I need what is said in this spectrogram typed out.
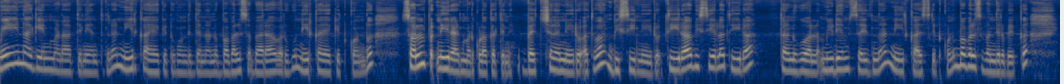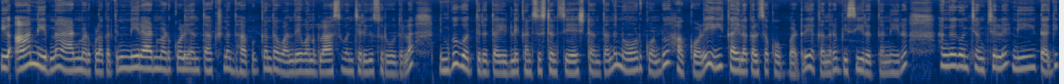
ಮೇಯ್ನಾಗಿ ಏನು ಮಾಡತ್ತೀನಿ ಅಂತಂದ್ರೆ ನೀರು ಕಾಯಕ್ಕೆ ಇಟ್ಕೊಂಡಿದ್ದೆ ನಾನು ಬಬಲ್ಸ ಬರೋವರೆಗೂ ನೀರು ಕಾಯಕ್ಕೆ ಇಟ್ಕೊಂಡು ಸ್ವಲ್ಪ ನೀರು ಆ್ಯಡ್ ಮಾಡ್ಕೊಳಕತ್ತೀನಿ. ಬೆಚ್ಚನೆ ನೀರು ಅಥವಾ ಬಿಸಿ ನೀರು, ತೀರಾ ಬಿಸಿ ಅಲ್ಲ, ತೀರಾ ತಣ್ಣಗೂ ಅಲ್ಲ ಮೀಡಿಯಮ್ ಸೈಜ್ನ ನೀರು ಕಾಯಿಸ್ಕಿಟ್ಕೊಂಡು ಬಬಲ್ಸ್ ಬಂದಿರಬೇಕು. ಈಗ ಆ ನೀರನ್ನ ಆ್ಯಡ್ ಮಾಡ್ಕೊಳಕತ್ತೀನಿ. ನೀರು ಆ್ಯಡ್ ಮಾಡ್ಕೊಳ್ಳಿ ಅಂತ ತಕ್ಷಣ ಧಬಕ್ಕಂತ ಒಂದೇ ಒಂದು ಗ್ಲಾಸ್ ಒಂದು ಚರಿಗೆ ಸುರುವುದಿಲ್ಲ. ನಿಮಗೂ ಗೊತ್ತಿರುತ್ತೆ ಇಡ್ಲಿ ಕನ್ಸಿಸ್ಟೆನ್ಸಿ ಎಷ್ಟು ಅಂತಂದು ನೋಡಿಕೊಂಡು ಹಾಕ್ಕೊಳ್ಳಿ. ಈ ಕೈಲ ಕಲ್ಸೋಕೆ ಹೋಗ್ಬೇಡ್ರಿ ಯಾಕಂದ್ರೆ ಬಿಸಿ ಇರುತ್ತೆ ನೀರು. ಹಾಗಾಗಿ ಒಂದು ಚಮಚಲ್ಲೇ ನೀಟಾಗಿ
